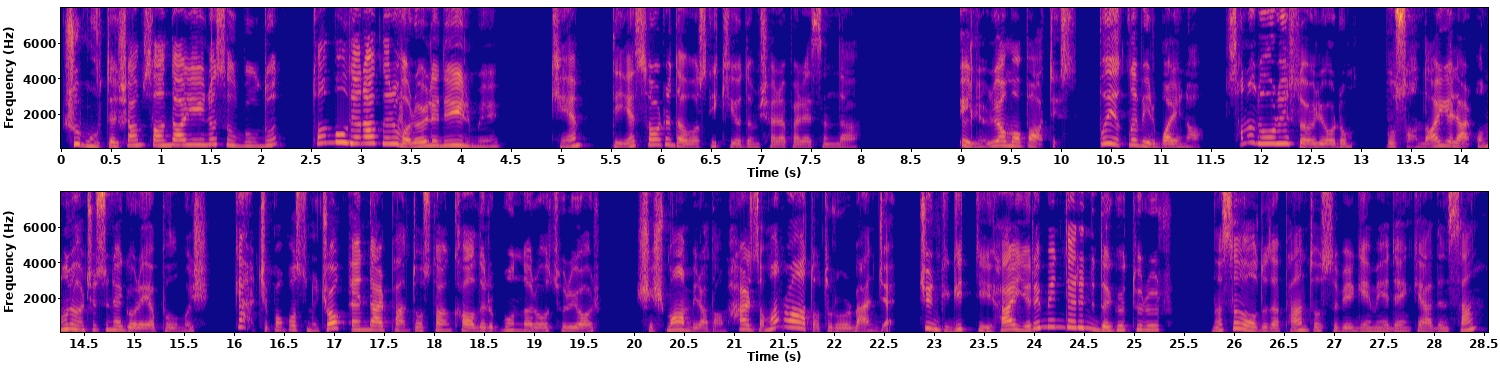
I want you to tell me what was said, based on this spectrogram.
şu muhteşem sandalyeyi nasıl buldun? Tombul yanakları var öyle değil mi? Kim? diye sordu Davos iki yudum şarap arasında. Illyria Mopatis, bıyıklı bir balina. Sana doğruyu söylüyorum. Bu sandalyeler onun ölçüsüne göre yapılmış. Gerçi babasını çok ender pentostan kaldırıp bunları oturuyor. Şişman bir adam her zaman rahat oturur bence. Çünkü gittiği her yere minderini de götürür. Nasıl oldu da pentoslu bir gemiye denk geldin sen?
